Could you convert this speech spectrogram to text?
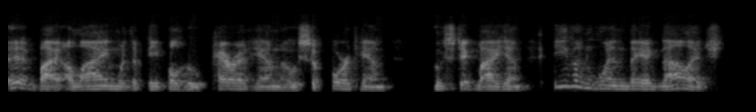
uh, By allying with the people who parrot him, who support him, who stick by him, even when they acknowledge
